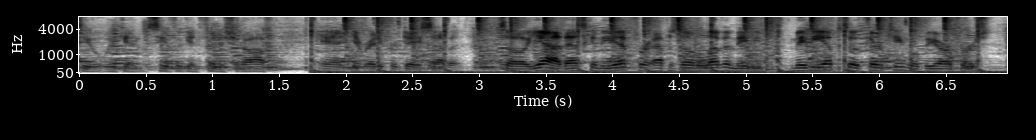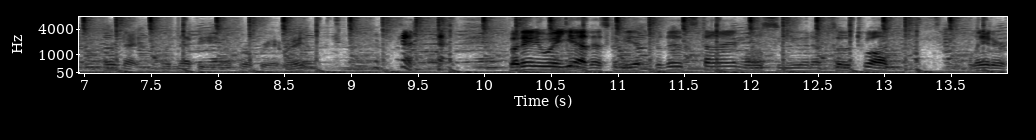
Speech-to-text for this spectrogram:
see what we can, see if we can finish it off and get ready for day seven. So yeah, that's gonna be it for episode 11. Maybe maybe episode 13 will be our first Okay, Wouldn't that be appropriate, right? but anyway, yeah, that's gonna be it for this time. We'll see you in episode 12. Later.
